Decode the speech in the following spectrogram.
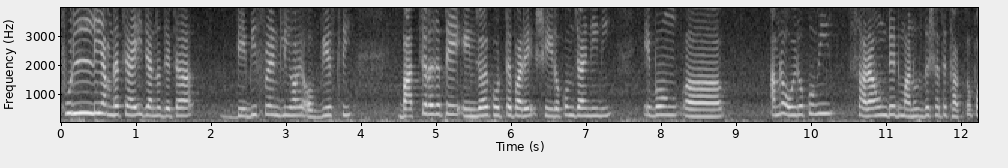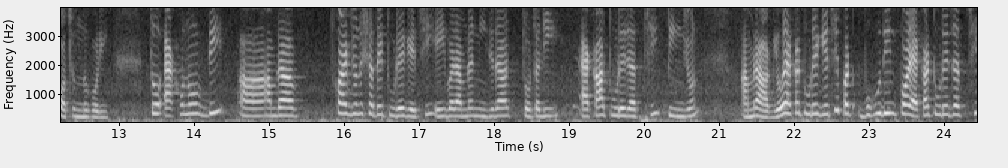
ফুললি আমরা চাই যেন যেটা বেবি ফ্রেন্ডলি হয় অবভিয়াসলি বাচ্চারা যাতে এনজয় করতে পারে, সেই রকম জার্নি নিই এবং আমরা ওই রকমই সারাউন্ডেড মানুষদের সাথে থাকতেও পছন্দ করি। তো এখনও অবধি আমরা কয়েকজনের সাথে ট্যুরে গেছি, এইবার আমরা নিজেরা টোটালি একা ট্যুরে যাচ্ছি, তিনজন। আমরা আগেও একা ট্যুরে গেছি বাট বহুদিন পর একা ট্যুরে যাচ্ছি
